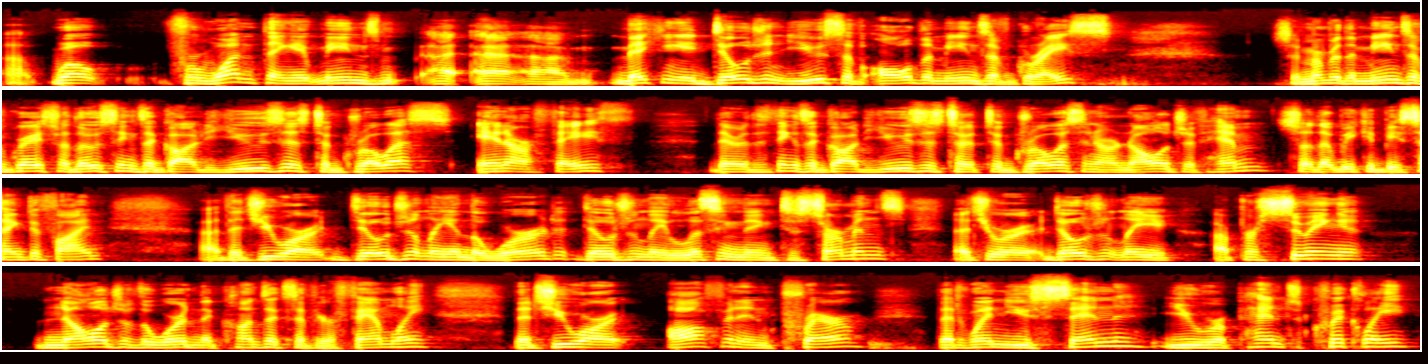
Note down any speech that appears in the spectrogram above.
Uh, well, for one thing, it means uh, uh, um, making a diligent use of all the means of grace. So remember, the means of grace are those things that God uses to grow us in our faith. They're the things that God uses to, to grow us in our knowledge of Him so that we could be sanctified. Uh, that you are diligently in the Word, diligently listening to sermons, that you are diligently uh, pursuing knowledge of the Word in the context of your family, that you are often in prayer, that when you sin, you repent quickly,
